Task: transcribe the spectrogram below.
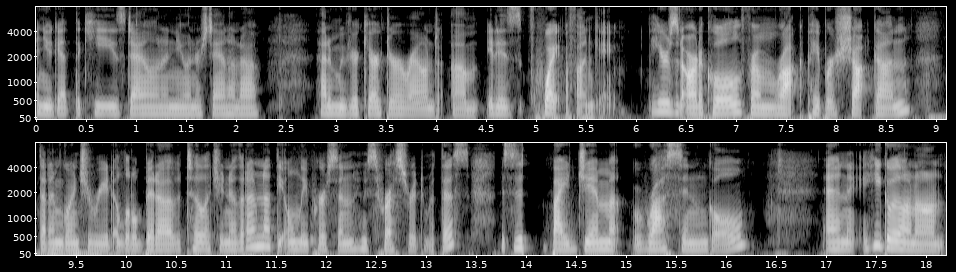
and you get the keys down and you understand how to how to move your character around, um, it is quite a fun game. Here's an article from Rock Paper Shotgun that I'm going to read a little bit of to let you know that I'm not the only person who's frustrated with this. This is by Jim Rossignol. And he goes on, on,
